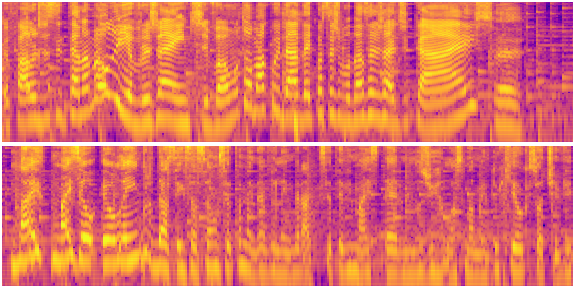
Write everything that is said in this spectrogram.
eu falo disso até no meu livro, gente. Vamos tomar cuidado aí com essas mudanças radicais. É. Mas, mas eu, eu lembro da sensação, você também deve lembrar, porque você teve mais términos de relacionamento do que eu, que só tive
